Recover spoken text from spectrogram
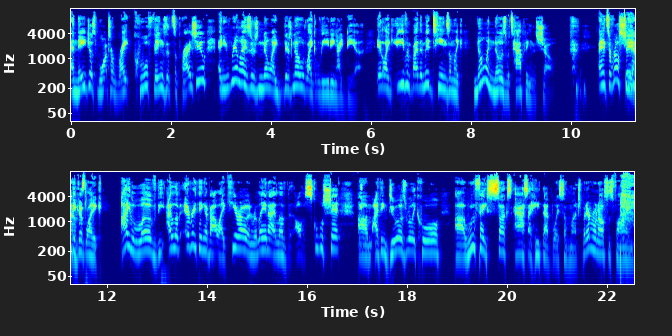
and they just want to write cool things that surprise you. And you realize there's no there's no like leading idea. It like even by the mid teens, I'm like, no one knows what's happening in this show. and it's a real shame Yeah. because like I love the I love everything about like Heero and Relena. I love the, all the school shit. Um, I think Duo is really cool. Uh, Wufei sucks ass. I hate that boy so much, but everyone else is fine.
